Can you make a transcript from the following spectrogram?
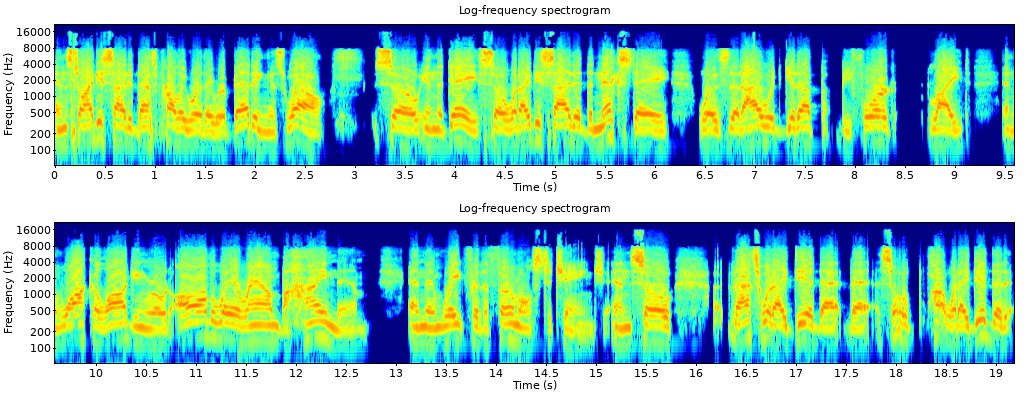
And so I decided that's probably where they were bedding as well. So in the day. So what I decided the next day was that I would get up before light and walk a logging road all the way around behind them and then wait for the thermals to change and so uh, that's what i did that that so part what i did that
